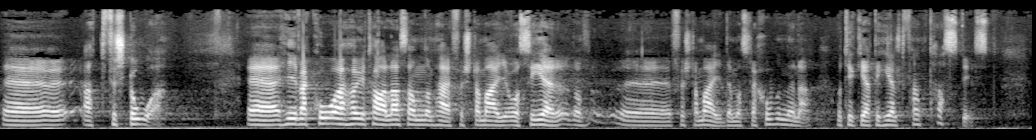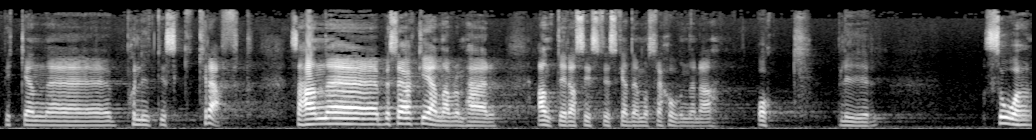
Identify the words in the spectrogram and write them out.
eh, att förstå. Eh, Hiva K har ju talat om de här första maj och ser de eh, första maj-demonstrationerna och tycker att det är helt fantastiskt. Vilken eh, politisk kraft. Så han eh, besöker en av de här antirasistiska demonstrationerna och blir så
